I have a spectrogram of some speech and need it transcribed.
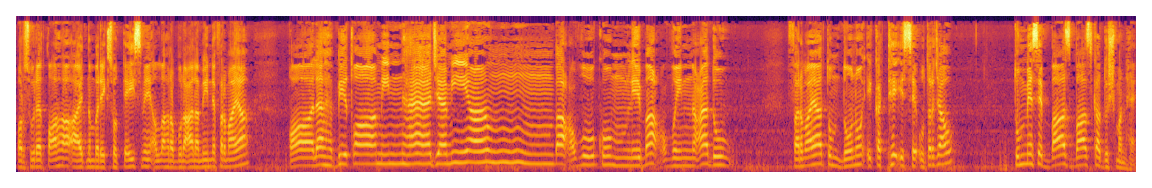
اور سورت پاہا آیت نمبر 123 میں اللہ رب العالمین نے فرمایا، قال اهبطا منها جميعا بعضكم لبعض عدو۔ فرمایا، تم دونوں اکٹھے اس سے اتر جاؤ۔ تم میں سے باز باز کا دشمن ہے۔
